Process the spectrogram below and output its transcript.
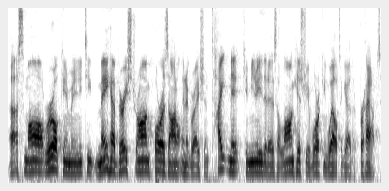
uh, a small rural community may have very strong horizontal integration, tight knit community that has a long history of working well together, perhaps.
